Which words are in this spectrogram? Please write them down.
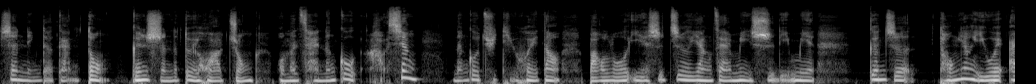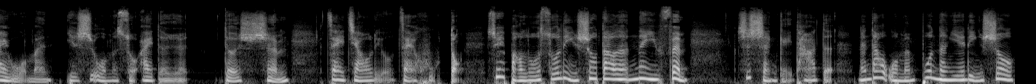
圣灵的感动跟神的对话中，我们才能够好像能够去体会到保罗也是这样在密室里面跟着同样一位爱我们也是我们所爱的人的神在交流在互动。所以保罗所领受到的那一份是神给他的，难道我们不能也领受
